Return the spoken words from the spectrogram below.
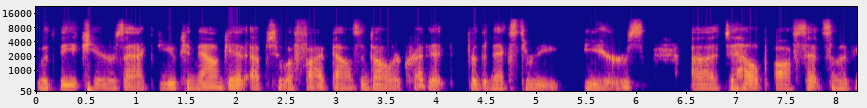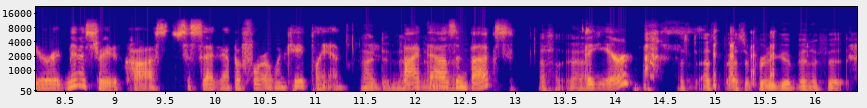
with the CARES Act, you can now get up to a five thousand dollar credit for the next three years uh, to help offset some of your administrative costs to setting up a four hundred one k plan. I did not. Five that. bucks That's a, yeah, a year. that's, that's that's a pretty good benefit.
